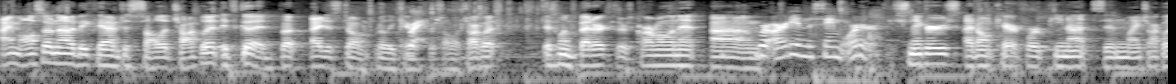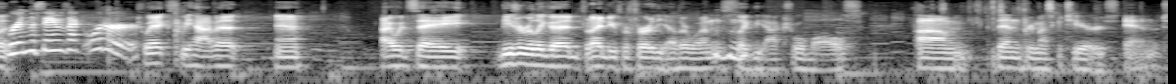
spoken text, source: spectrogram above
I'm also not a big fan of just solid chocolate. It's good, but I just don't really care Right. for solid chocolate. This one's better because there's caramel in it. Um, We're already in the same order. Snickers. I don't care for peanuts in my chocolate. We're in the same exact order. Twix. We have it. Eh. I would say these are really good, but I do prefer the other ones, Mm-hmm. like the actual balls. Um, then Three Musketeers and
